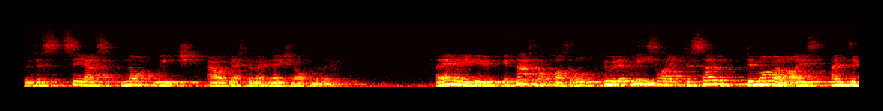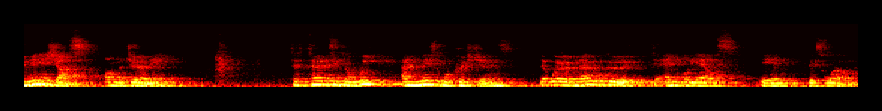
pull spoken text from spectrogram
than to see us not reach our destination ultimately. An enemy who, if that's not possible, who would at least like to so demoralize and diminish us on the journey, to turn us into weak and miserable Christians that we're of no good to anybody else in this world.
